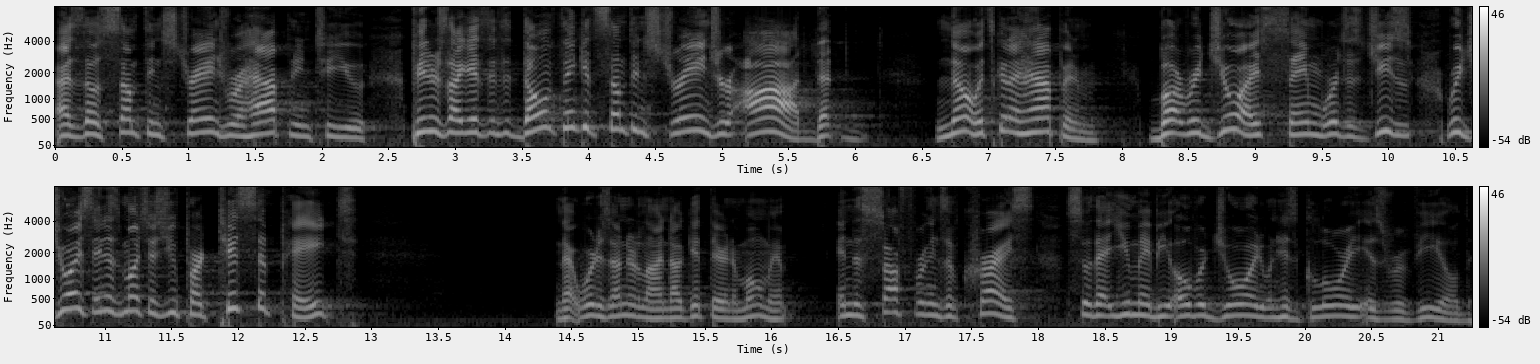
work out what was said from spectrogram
as though something strange were happening to you. Peter's like, don't think it's something strange or odd. That no, it's going to happen. But rejoice, same words as Jesus, rejoice inasmuch as you participate. That word is underlined, I'll get there in a moment. In the sufferings of Christ, so that you may be overjoyed when his glory is revealed.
